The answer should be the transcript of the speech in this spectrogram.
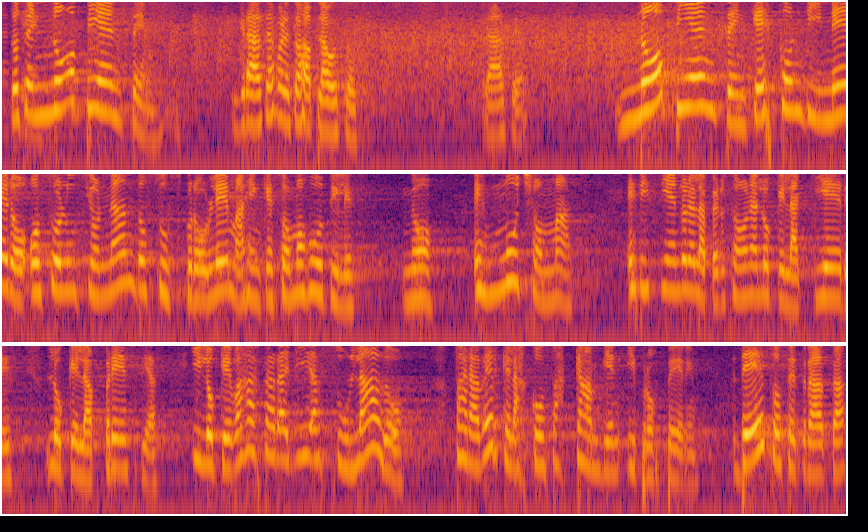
Entonces no piensen, gracias por esos aplausos, gracias. No piensen que es con dinero o solucionando sus problemas en que somos útiles. No, es mucho más. Es diciéndole a la persona lo que la quieres, lo que la aprecias y lo que vas a estar allí a su lado para ver que las cosas cambien y prosperen. De eso se trata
